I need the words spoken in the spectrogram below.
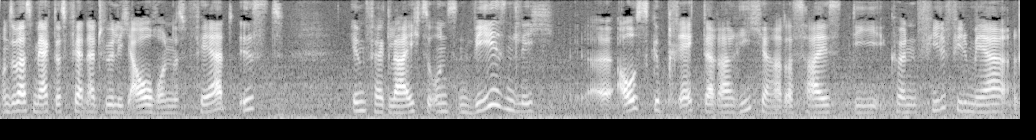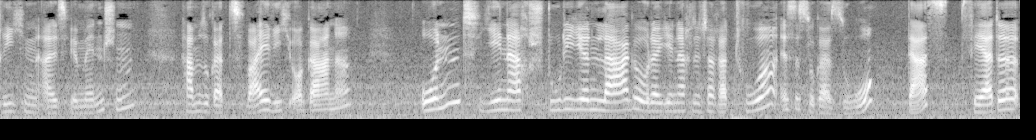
Und sowas merkt das Pferd natürlich auch. Und das Pferd ist im Vergleich zu uns ein wesentlich äh, ausgeprägterer Riecher. Das heißt, die können viel, viel mehr riechen als wir Menschen, haben sogar zwei Riechorgane. Und je nach Studienlage oder je nach Literatur ist es sogar so, dass Pferde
